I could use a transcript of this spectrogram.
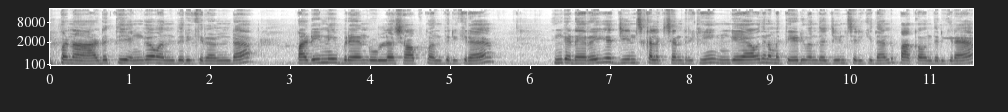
இப்போ நான் அடுத்து எங்கே வந்திருக்கிறேன்டா? படினி பிராண்ட் உள்ள ஷாப்புக்கு வந்திருக்கிறேன். இங்கே நிறைய ஜீன்ஸ் கலெக்ஷன் இருக்கு. இங்கேயாவது நம்ம தேடி வந்த ஜீன்ஸ் இருக்குதான்னு பார்க்க வந்திருக்கிறேன்.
